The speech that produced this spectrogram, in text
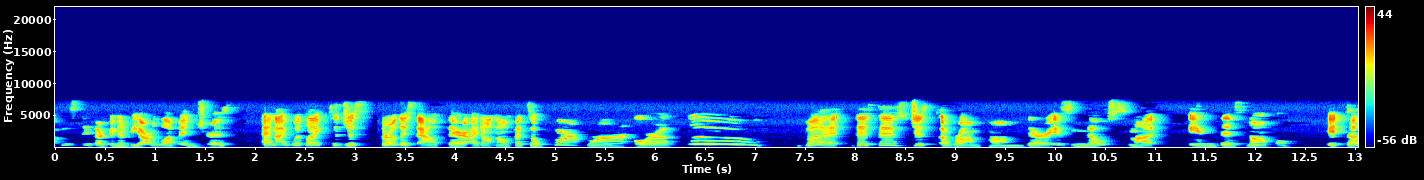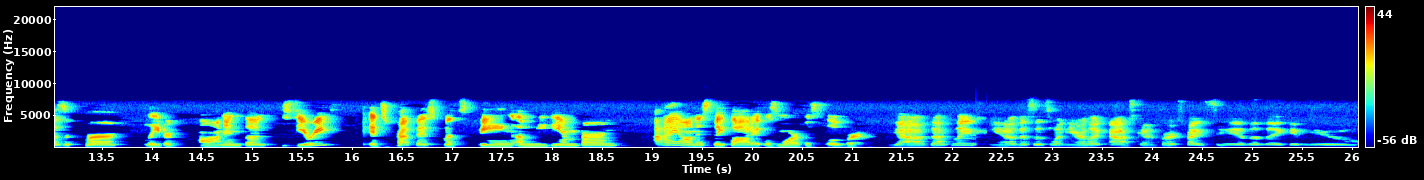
obviously they're going to be our love interest. And I would like to just throw this out there. I don't know if it's a wah wah or a woo, but this is just a rom com. There is no smut in this novel. It does occur later on in the series. It's prefaced with being a medium burn. I honestly thought it was more of a slow burn. Yeah, definitely. You know, this is when you're like asking for a spicy, and then they give you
